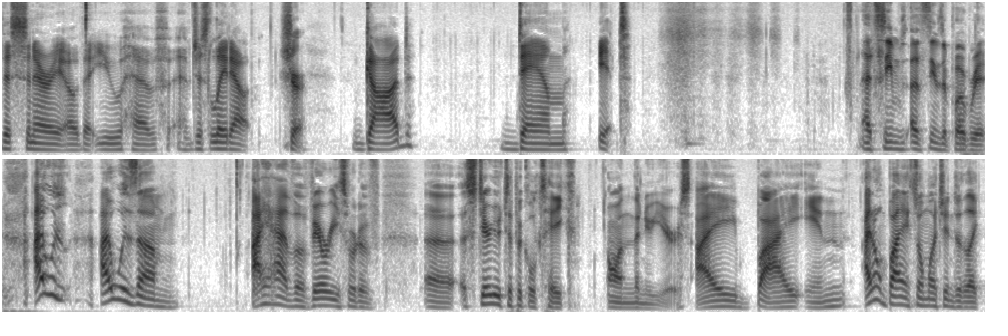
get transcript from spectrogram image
this scenario that you have have just laid out. Sure. God damn it. That seems that seems appropriate. I was I was um I have a very sort of uh, a stereotypical take on the New Year's. I buy in. I don't buy so much into like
